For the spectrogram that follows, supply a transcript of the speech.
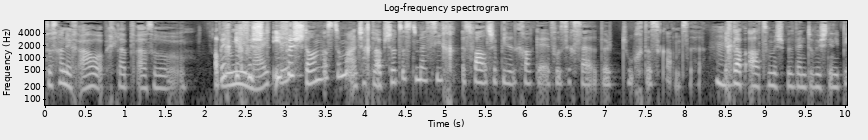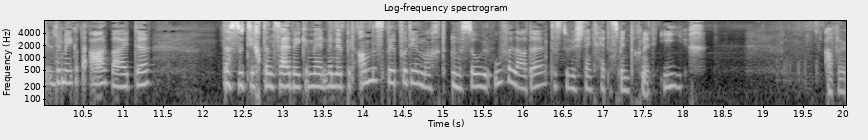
Das habe ich auch, aber ich glaube auch so... Aber ich, ich, verste, ich verstehe, was du meinst. Ich glaube schon, dass man sich ein falsches Bild kann geben von sich selber durch das Ganze. Ich glaube auch zum Beispiel, wenn du willst deine Bilder mega bearbeiten dass du dich dann selber irgendwann, wenn jemand anderes Bild von dir macht und es so aufladen, dass du wirst denken, hey, das bin doch nicht ich. Aber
